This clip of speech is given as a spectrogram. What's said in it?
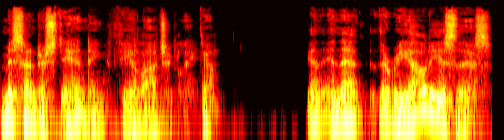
misunderstanding theologically. Yeah. and and that the reality is this:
